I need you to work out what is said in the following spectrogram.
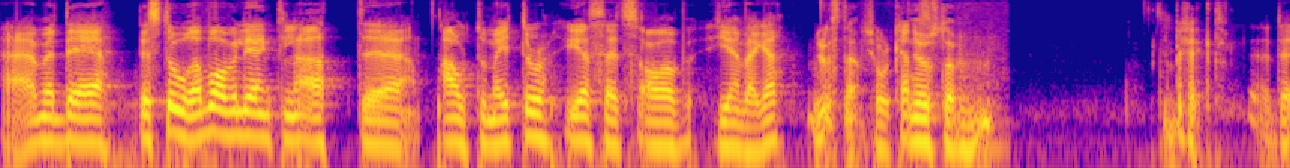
Nej, men det, det stora var väl egentligen att eh, Automator ersätts av genvägar. Just det, Shortcuts. Just det. det är perfekt. Det,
